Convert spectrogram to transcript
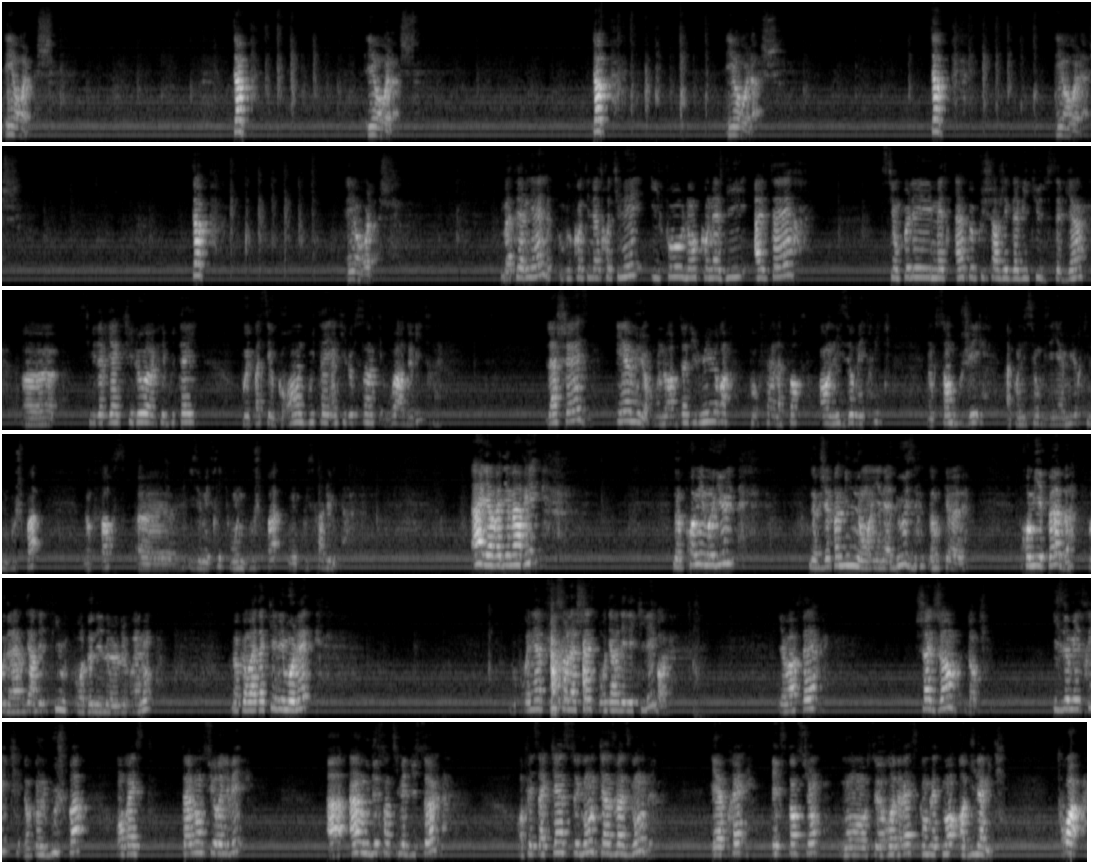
Et on relâche. Top. Et on relâche. Top. Et on relâche. Top. Et on relâche. Top. Et on relâche. Matériel, vous continuez à trottiner. Il faut donc, on a dit, alter. Si on peut les mettre un peu plus chargés que d'habitude, c'est bien. Euh, si vous aviez un kilo avec les bouteilles, vous pouvez passer aux grandes bouteilles, 1,5 kg, voire 2 litres la chaise et un mur. On aura besoin du mur pour faire la force en isométrique, donc sans bouger, à condition que vous ayez un mur qui ne bouge pas. Donc force euh, isométrique où on ne bouge pas et on poussera le mur. Allez, on va démarrer. Donc premier module, donc j'ai pas mis de nom, hein, il y en a 12, donc euh, premier pub, faudrait regarder le film pour donner le, le vrai nom. Donc on va attaquer les mollets. Vous prenez appui sur la chaise pour garder l'équilibre. Et on va faire chaque jambe, donc isométrique, donc on ne bouge pas, on reste talon surélevé à 1 ou 2 cm du sol. On fait ça 15 secondes, 15-20 secondes, et après extension on se redresse complètement en dynamique. 3,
